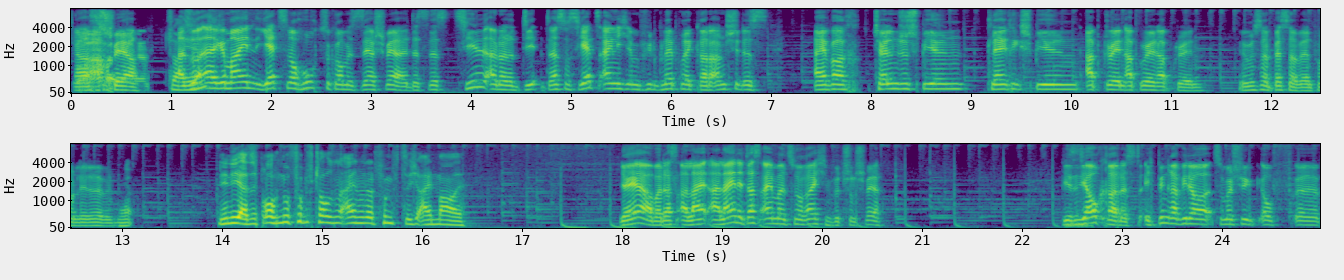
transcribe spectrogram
Mhm. Ja, das ist schwer. Giant. Also allgemein, jetzt noch hochzukommen, ist sehr schwer. Das, das Ziel, oder die, das, was jetzt eigentlich im Free-to-Play-Projekt gerade ansteht, ist einfach Challenges spielen, Clankrieg spielen, upgraden, upgraden, upgraden. Wir müssen halt besser werden von den Leveln. nee, nee, also ich brauche nur 5150 einmal. Ja, ja, aber das allein, alleine das einmal zu erreichen, wird schon schwer. Wir sind ja auch gerade, ich bin gerade wieder zum Beispiel auf äh,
